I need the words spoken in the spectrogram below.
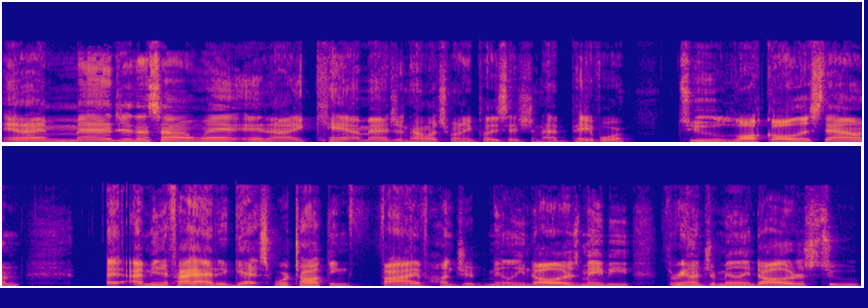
And I imagine that's how it went. And I can't imagine how much money PlayStation had to pay for to lock all this down. I, mean, if I had to guess, we're talking $500 million, maybe $300 million to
